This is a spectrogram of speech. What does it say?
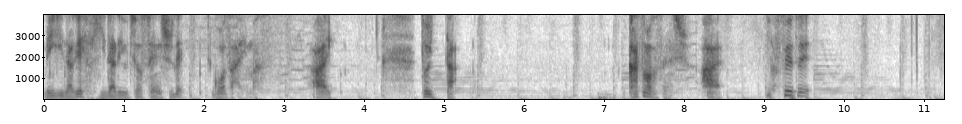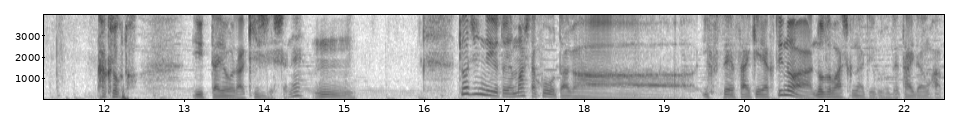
右投げ左打ちの選手でございます。はい。といった、勝俣選手。はい。育成で獲得といったような記事でしたね。うん。巨人でいうと山下幸太が育成再契約というのは望ましくないということで対談を発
